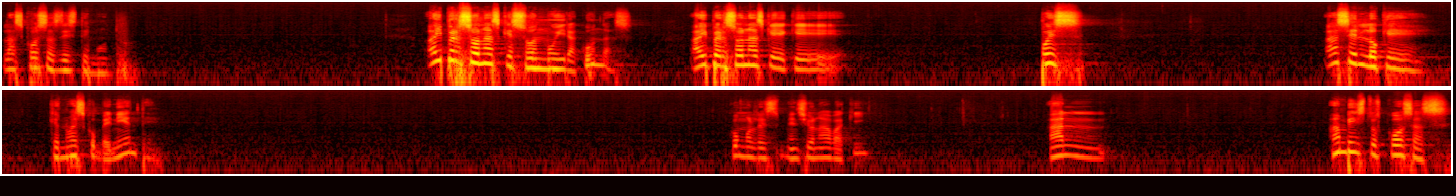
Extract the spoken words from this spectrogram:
las cosas de este mundo. Hay personas que son muy iracundas. Hay personas que, pues, hacen lo que, que no es conveniente. Como les mencionaba aquí, han, han visto cosas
